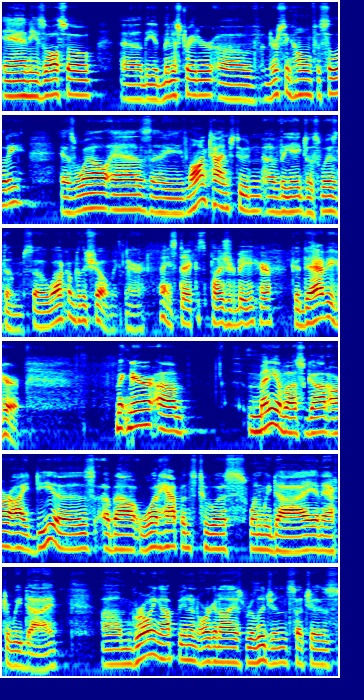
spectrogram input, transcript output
and he's also uh, the administrator of a nursing home facility, as well as a longtime student of the Ageless Wisdom. So, welcome to the show, McNair. Thanks, Dick. It's a pleasure to be here. Good to have you here. McNair, um, many of us got our ideas about what happens to us when we die and after we die. Um, growing up in an organized religion, such as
